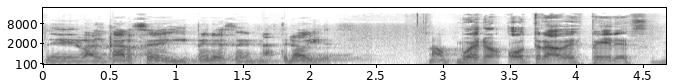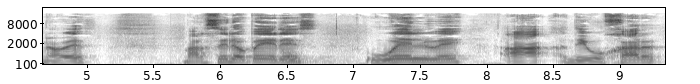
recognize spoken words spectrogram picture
de, de Balcarce y Pérez en Asteroides bueno, otra vez Pérez, ¿no ves? Marcelo Pérez vuelve a dibujar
